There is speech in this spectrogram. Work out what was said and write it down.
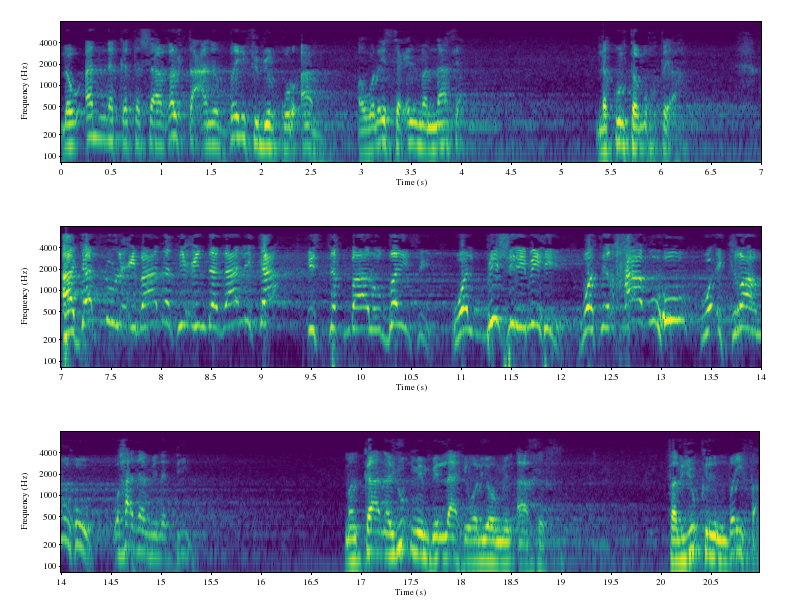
لو أنك تشاغلت عن الضيف بالقرآن أو ليس علما نافع لكنت مخطئا. أجل العبادة عند ذلك استقبال الضيف والبشر به وترحابه وإكرامه وهذا من الدين. من كان يؤمن بالله واليوم الآخر فليكرم ضيفه.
